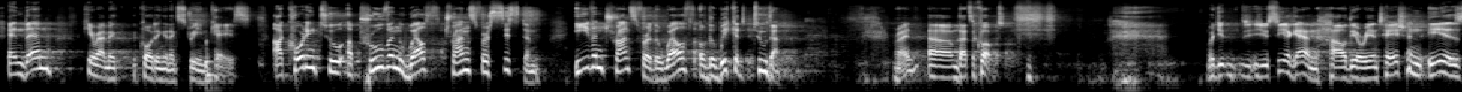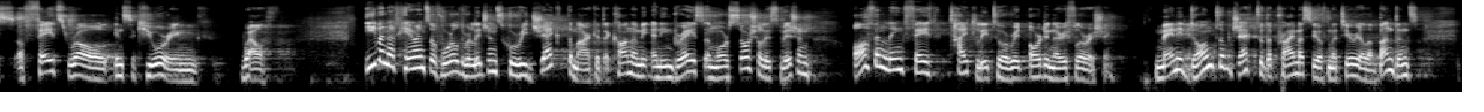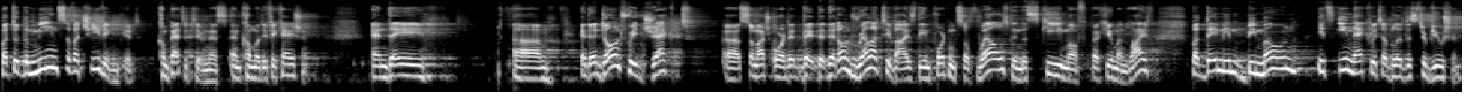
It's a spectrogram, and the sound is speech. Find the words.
and then, here I'm quoting an extreme case, according to a proven wealth transfer system even transfer the wealth of the wicked to them. Right? Um, that's a quote. but you, you see again how the orientation is of faith's role in securing wealth. Even adherents of world religions who reject the market economy and embrace a more socialist vision often link faith tightly to ordinary flourishing. Many don't object to the primacy of material abundance, but to the means of achieving it competitiveness and commodification. And they, um, and they don't reject uh, so much, or they, they, they, don't relativize the importance of wealth in the scheme of a human life, but they bemoan its inequitable distribution.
